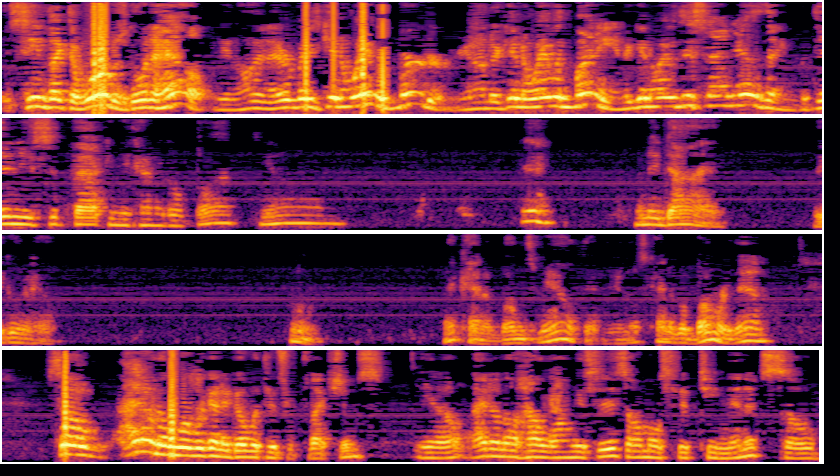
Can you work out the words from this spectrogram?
it seems like the world is going to hell, you know, and everybody's getting away with murder, you know, they're getting away with money, and they're getting away with this, that, and the other thing. But then you sit back and you kind of go, but, you know, yeah, when they die, they go to hell. Hmm. That kind of bums me out then. You know, it's kind of a bummer then. So I don't know where we're going to go with these reflections. You know, I don't know how long this is, almost 15 minutes. So,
